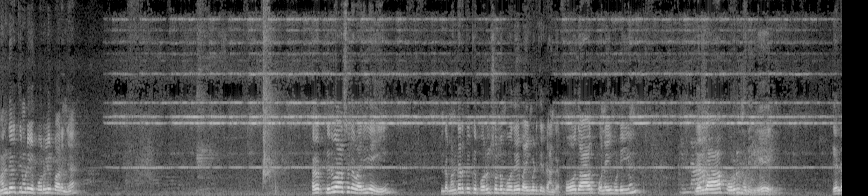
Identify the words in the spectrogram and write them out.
மந்திரத்தினுடைய பொருளை பாருங்க. அதாவது திருவாசக வரியை இந்த மந்திரத்துக்கு பொருள் சொல்லும் போதே பயன்படுத்தியிருக்காங்க. போதார் புனை முடியும் எல்லா பொருள் முடியே என்ற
